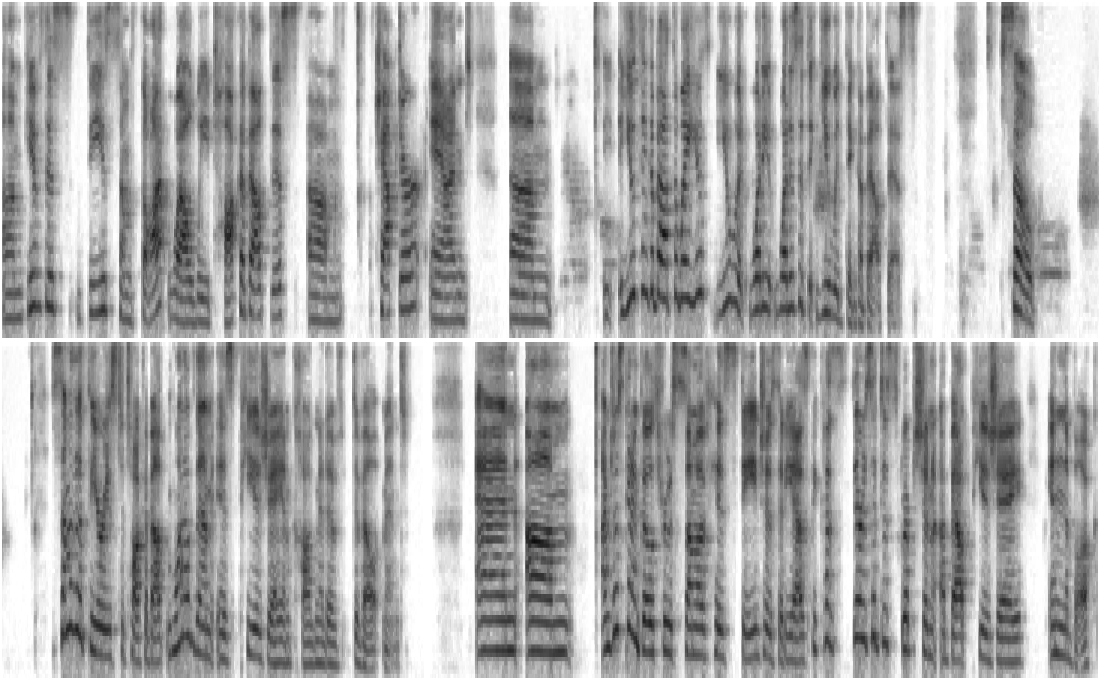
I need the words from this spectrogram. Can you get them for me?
um, give this these some thought while we talk about this chapter and you think about the way you you would what do you, what is it that you would think about this so, some of the theories to talk about, one of them is Piaget and cognitive development. And um, I'm just going to go through some of his stages that he has because there's a description about Piaget in the book.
